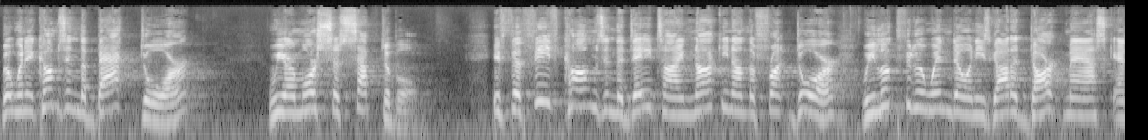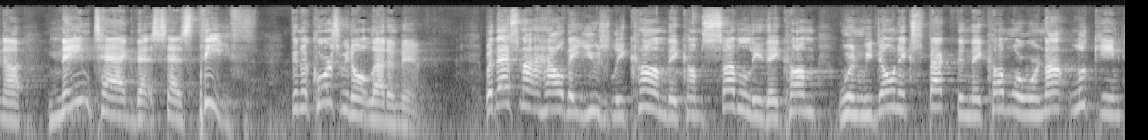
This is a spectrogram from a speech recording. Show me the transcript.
But when it comes in the back door, we are more susceptible. If the thief comes in the daytime knocking on the front door, we look through the window and he's got a dark mask and a name tag that says thief, then of course we don't let him in. But that's not how they usually come. They come subtly. They come when we don't expect them. They come where we're not looking,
